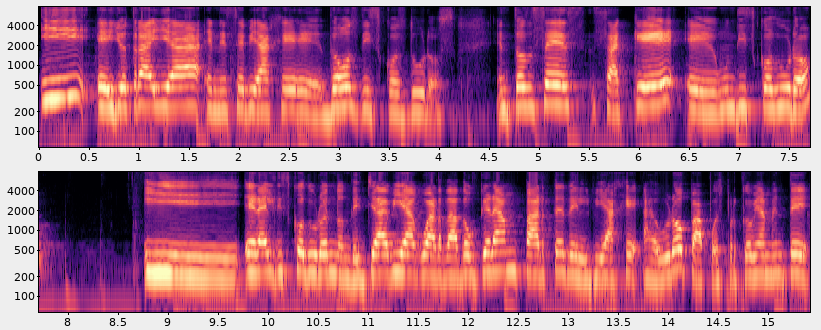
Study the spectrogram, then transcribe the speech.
Y eh, yo traía en ese viaje dos discos duros. Entonces saqué eh, un disco duro y era el disco duro en donde ya había guardado gran parte del viaje a Europa, pues porque obviamente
